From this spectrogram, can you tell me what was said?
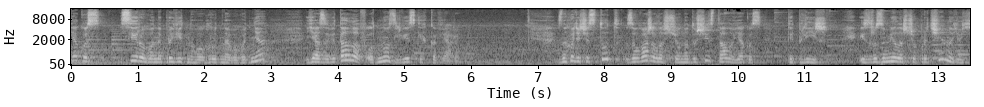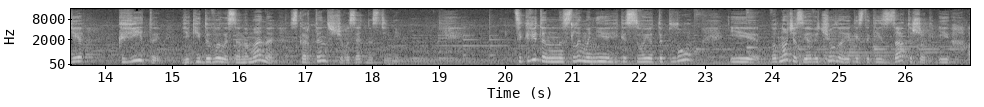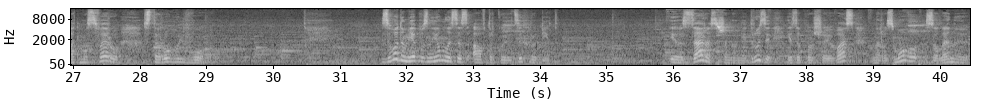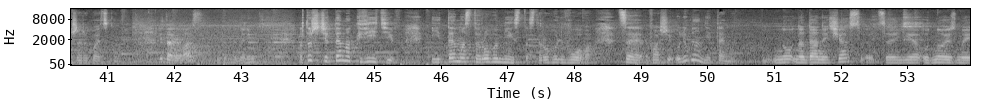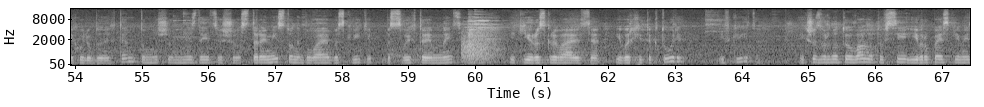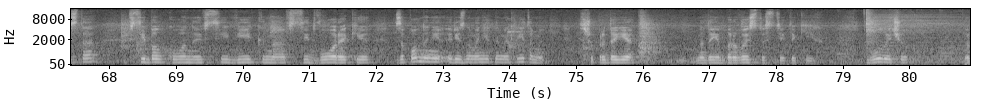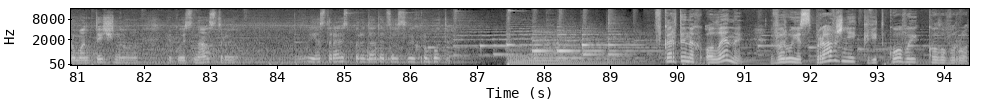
Якось сірого непривітного грудневого дня я завітала в одну з львівських кав'ярень. Знаходячись тут, зауважила, що на душі стало якось тепліше, і зрозуміла, що причиною є квіти, які дивилися на мене з картин, що висять на стіні. Ці квіти нанесли мені якесь своє тепло, і водночас я відчула якийсь такий затишок і атмосферу старого Львова. Згодом я познайомилася з авторкою цих робіт. І ось зараз, шановні друзі, я запрошую вас на розмову з Оленою Жеребецькою. Вітаю вас! Отож, ще тема квітів і тема старого міста, старого Львова це ваші улюблені теми? Ну, на даний час це є одною з моїх улюблених тем, тому що мені здається, що старе місто не буває без квітів, без своїх таємниць, які розкриваються і в архітектурі, і в квітах. Якщо звернути увагу, то всі європейські міста, всі балкони, всі вікна, всі дворики заповнені різноманітними квітами, що придає, надає барвистості таких вуличок, романтичного якогось настрою. Ну, я стараюсь передати це в своїх роботах. В картинах Олени вирує справжній квітковий коловорот.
